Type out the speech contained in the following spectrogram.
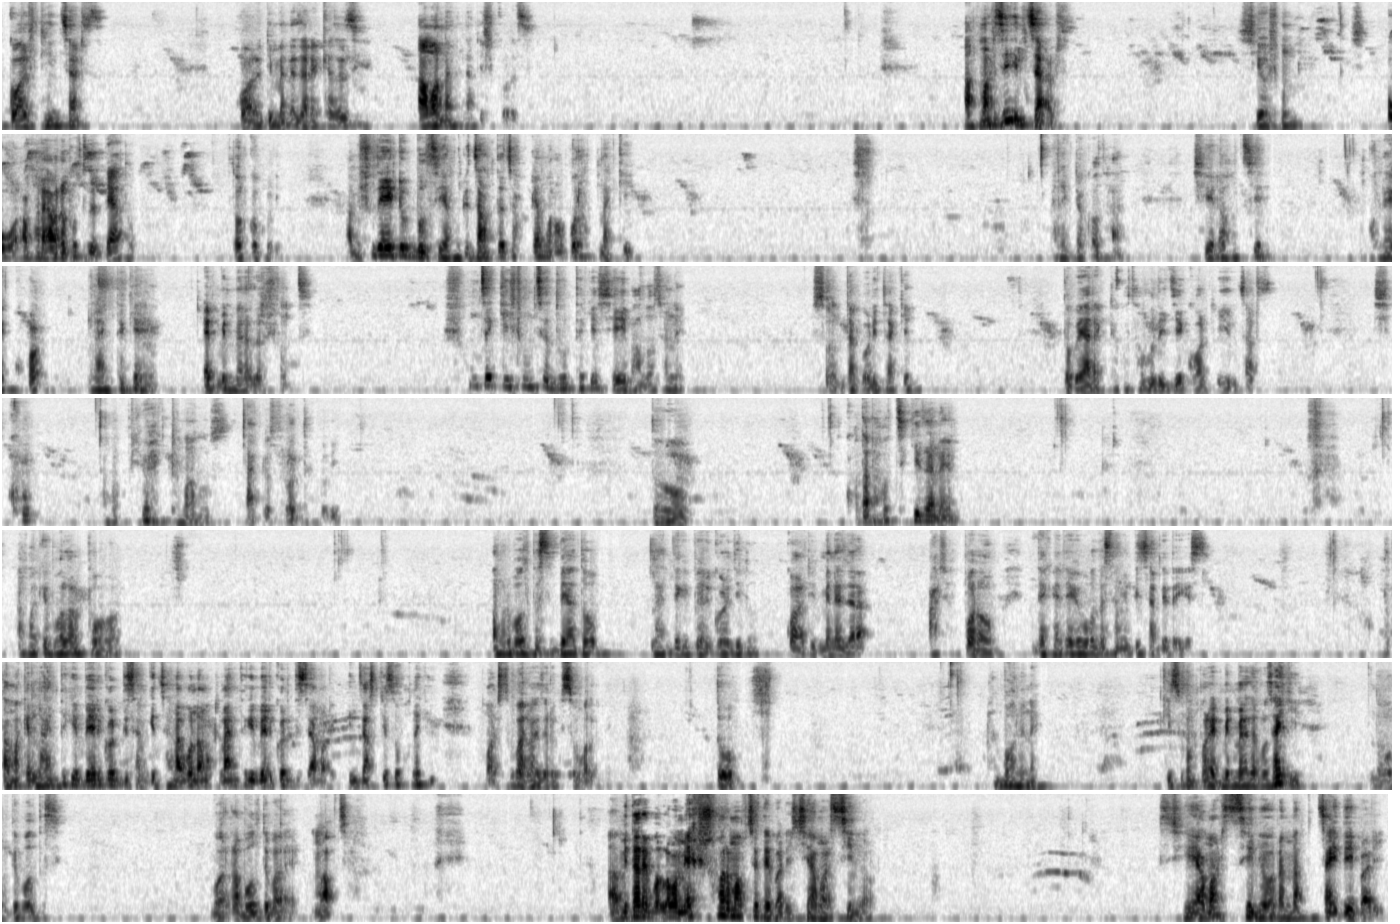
কোয়ালিটি ইনচার্জ কোয়ালিটি ম্যানেজারের কাছে যে আমার নামে নালিশ করেছে। আমার যে ইনচার্জ সেও শুন ও আমার আবার বলতে দেয়া তো, তর্ক করি। আমি শুধু এইটুক বলছি, আমাকে জানতে চাও কি আমার অপরাধ নাকি? আরেকটা কথা, সেটা হচ্ছে, ওখানে লাইন থেকে অ্যাডমিন ম্যানেজার শুনছে। শুনছে কি শুনছে, দূর থেকে সেই ভালো জানে। শ্রদ্ধা করি তাকে। তবে আর একটা কথা বলি, যে কোয়ালিটি ইনচার্জ, সে খুব আমার প্রিয় একটা মানুষ, তাকেও শ্রদ্ধা করি। তো কথাটা হচ্ছে কি জানেন? আমাকে বলার পর, আমার বলতেছে, বেয়াদব লাইন থেকে বের করে দিল। কোয়ালিটি ম্যানেজার আসার পরও দেখা দেখে বলতেছে, আমি বিচার দিতে গেছি। আমাকে লাইন থেকে বের করে দিছে, আমি কি জানাব না? আমাকে লাইন থেকে বের করে দিছে আমার কিছু বলেনি আমার সুপারভাইজারও কিছু বলেনি তো বলে নাই। কিছুক্ষণ পর অ্যাডমিট ম্যানেজার বোঝায় কি? দিয়ে বলতেছি বড়রা বলতে পারে, মাপ চা আমি তারে বললাম, আমি একশো বার মাপ চাইতে পারি, সে আমার সিনিয়র সে আমার সিনিয়র আমি মাপ চাইতেই পারি।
